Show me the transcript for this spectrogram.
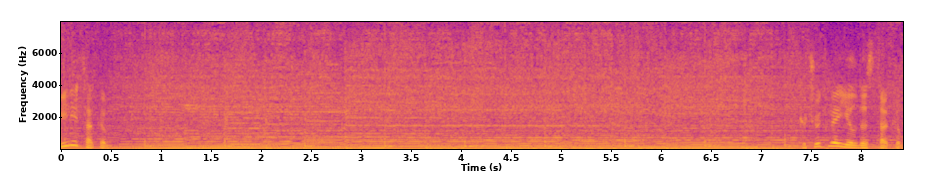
Mini takım. Küçük ve yıldız takım.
